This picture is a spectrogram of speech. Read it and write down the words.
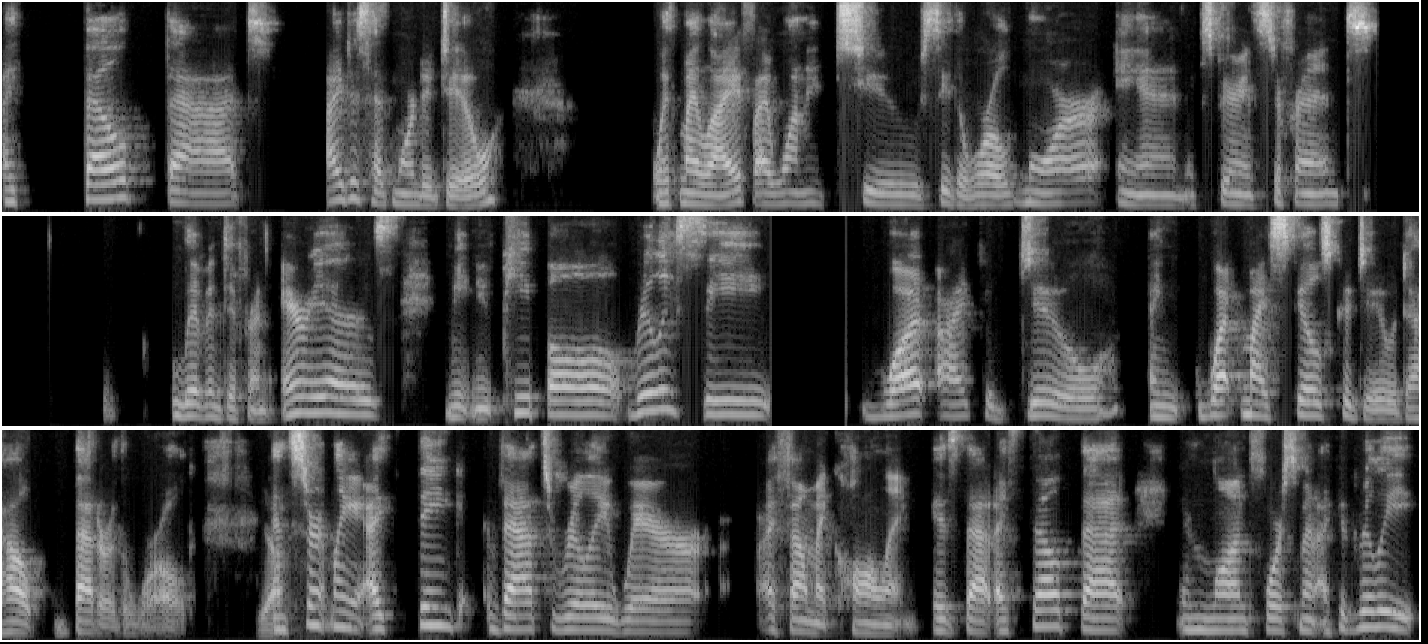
I felt that I just had more to do with my life. I wanted to see the world more and experience different, live in different areas, meet new people, really see what I could do and what my skills could do to help better the world. Yeah. And certainly, I think that's really where I found my calling is that I felt that in law enforcement, I could really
